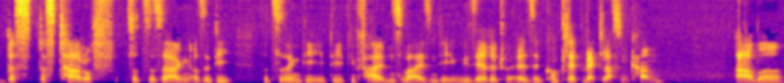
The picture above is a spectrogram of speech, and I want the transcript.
das, das Tarov sozusagen, also die sozusagen die, die, die Verhaltensweisen, die irgendwie sehr rituell sind, komplett weglassen kann aber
